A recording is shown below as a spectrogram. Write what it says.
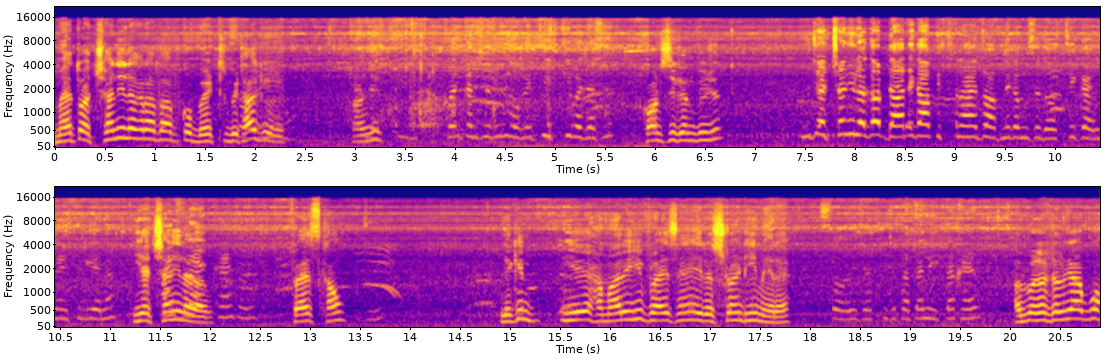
मैं तो अच्छा नहीं लग रहा था आपको बैठ बिठा क्यों रहे? हाँ जी। कोई कंफ्यूजन हो गई थी इसकी वजह से। कौन सी कन्फ्यूज़न मुझे अच्छा नहीं लगा अब डायरेक्ट आप इस तरह आए तो आपने कहा मुझसे दोस्ती कर लें इसलिए ना। ये अच्छा नहीं लगा। फ्राइज खाऊं? लेकिन ये हमारे ही फ्राइज हैं ये रेस्टोरेंट ही मेरा है। सॉरी जब मुझे पता नहीं था खैर। अभी पता चल गया आपको?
